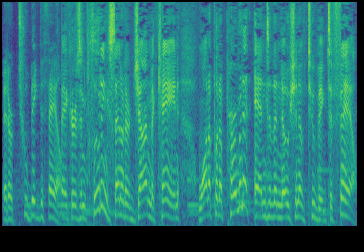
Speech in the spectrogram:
that are too big to fail. Makers, including Senator John McCain, want to put a permanent end to the notion of too big to fail.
